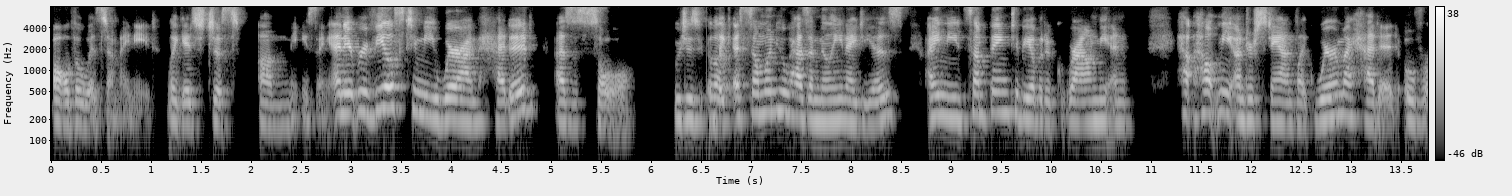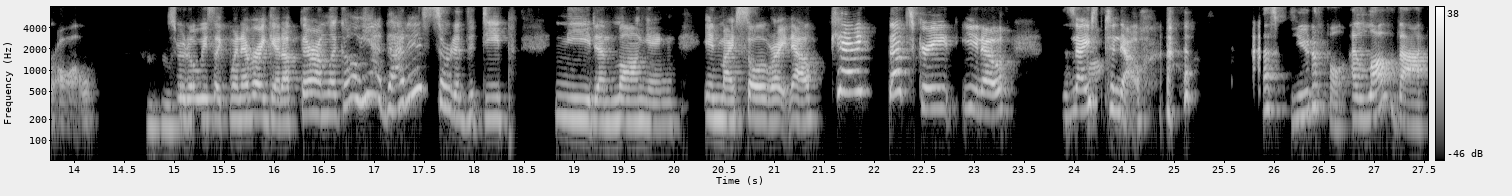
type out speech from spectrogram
all the wisdom I need. Like it's just amazing. And it reveals to me where I'm headed as a soul, which is like as someone who has a million ideas, I need something to be able to ground me and help me understand like where am I headed overall. Mm-hmm. So it always like whenever I get up there, I'm like, oh yeah, that is sort of the deep need and longing in my soul right now. Okay, that's great. You know, that's nice awesome. to know. that's beautiful. I love that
